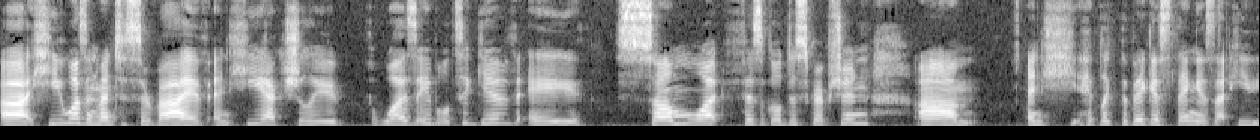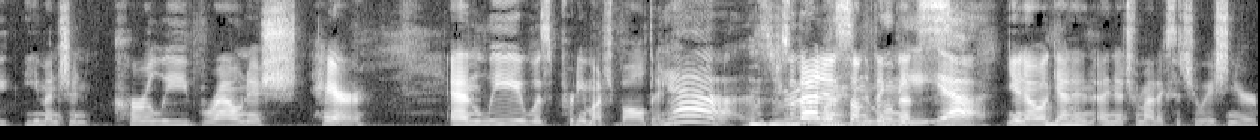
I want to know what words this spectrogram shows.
uh, he wasn't meant to survive, and he actually was able to give a somewhat physical description. Um, and he, like the biggest thing is that he he mentioned curly brownish hair, and Leigh was pretty much balding. Yeah, that's Mhm. true. So that is In the something movie, that's- yeah. you know again Mhm. in, in a traumatic situation your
